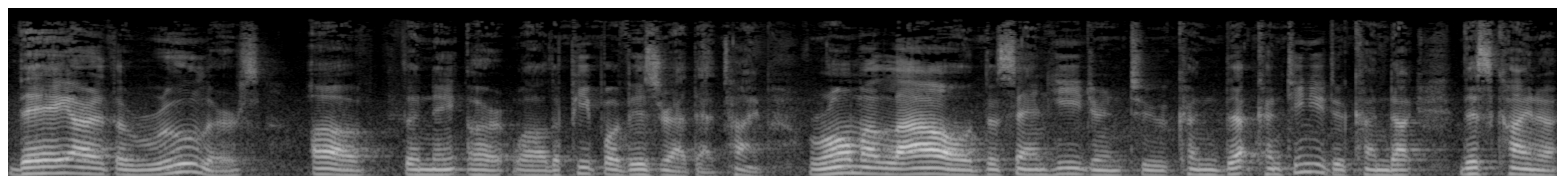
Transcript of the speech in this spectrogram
They are the rulers of the or well the people of Israel at that time. Rome allowed the Sanhedrin to conduct, continue to conduct this kind of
